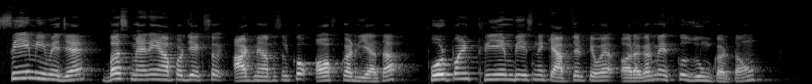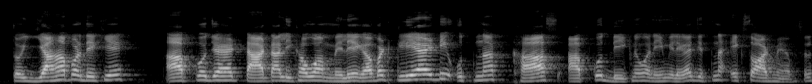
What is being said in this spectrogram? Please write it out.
सेम इमेज है। बस मैंने यहाँ पर जो 108 मेगापिक्सल को ऑफ़ कर दिया था। 4.3 एमबी इसने कैप्चर किया हुआ है। और अगर मैं इसको जूम करता हूँ तो यहाँ पर देखिए, आपको जो है टाटा लिखा हुआ मिलेगा बट क्लियरिटी उतना खास आपको देखने को नहीं मिलेगा जितना 108 मेगापिक्सल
